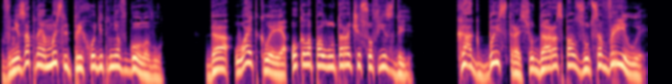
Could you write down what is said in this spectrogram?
Внезапная мысль приходит мне в голову. До Уайтклея около полутора часов езды. Как быстро сюда расползутся вриллы!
